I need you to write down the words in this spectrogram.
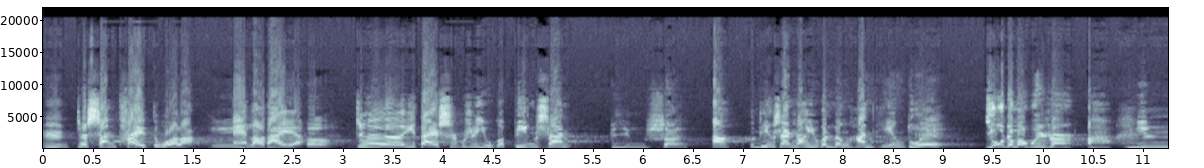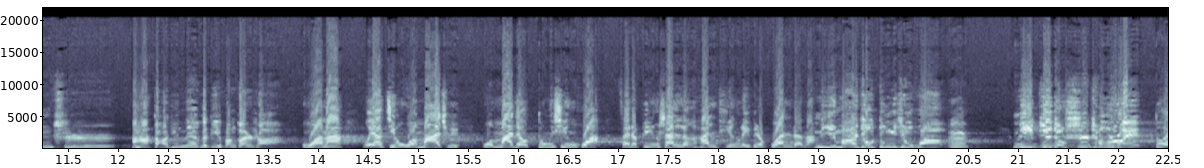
嗯，这山太多了。嗯哎，老大爷，啊，这一带是不是有个冰山冰山。啊？冰山上有个冷汗亭对，有这么回事儿。啊。您是啊打听那个地方干啥？我呢，我要救我妈去。我妈叫东杏花，在这冰山冷汗亭里边关着呢。你妈叫东杏花，嗯，你爹叫石成瑞，对。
